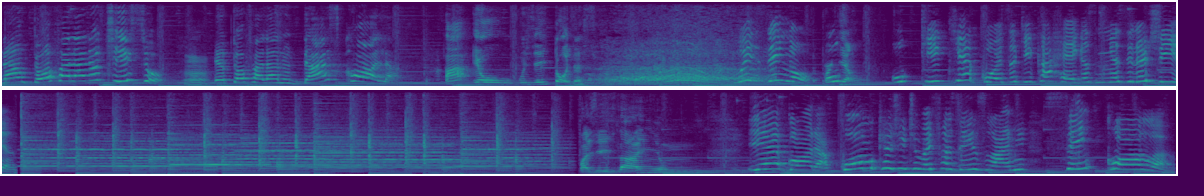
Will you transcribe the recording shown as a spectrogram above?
Não tô falando disso. Hum. Eu tô falando da escola. Ah, eu usei todas. Luizinho, Perdão. o, o que que é coisa que carrega as minhas energias? Fazer slime. E agora, como que a gente vai fazer slime sem cola?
